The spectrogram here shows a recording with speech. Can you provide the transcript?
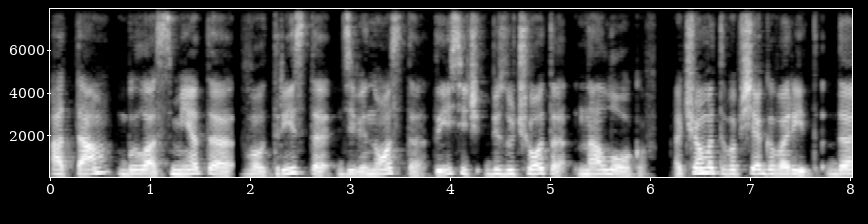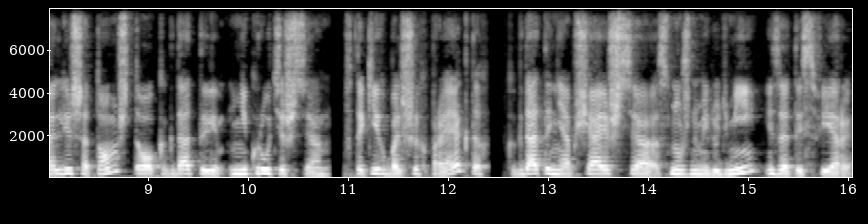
А там была смета в 390 тысяч без учета налогов. О чем это вообще говорит? Да лишь о том, что когда ты не крутишься в таких больших проектах, когда ты не общаешься с нужными людьми из этой сферы,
